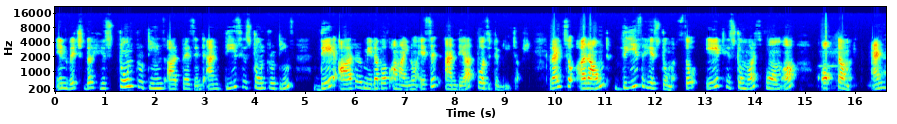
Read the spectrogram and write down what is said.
in which the histone proteins are present and these histone proteins they are made up of amino acids and they are positively charged. Right? So around these histomers so eight histomers form a octamer. And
